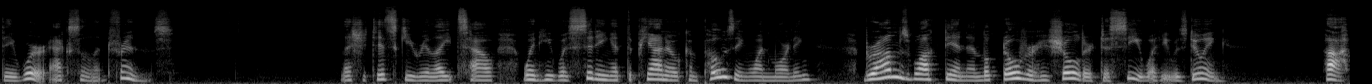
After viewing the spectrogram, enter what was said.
they were excellent friends. Leschetizky relates how, when he was sitting at the piano composing one morning, Brahms walked in and looked over his shoulder to see what he was doing. Ha!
